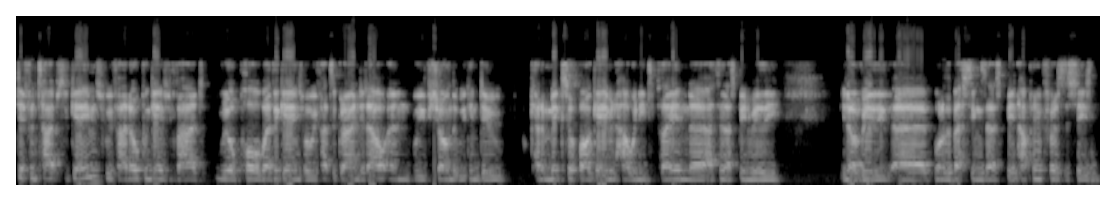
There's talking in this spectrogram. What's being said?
different types of games. We've had open games, we've had real poor weather games where we've had to grind it out, and we've shown that we can do kind of mix up our game and how we need to play. And uh, I think that's been really, you know, really uh, one of the best things that's been happening for us this season.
